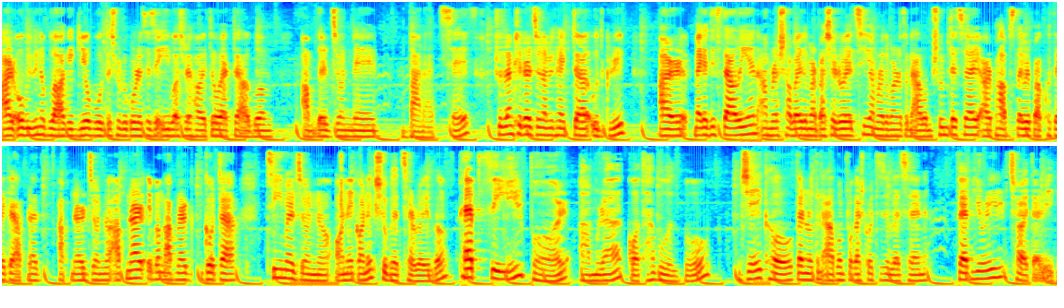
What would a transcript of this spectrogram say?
আর ও বিভিন্ন ব্লগে গিয়েও বলতে শুরু করেছে যে এই বছরে হয়তো একটা অ্যালবাম আমাদের জন্য বানাচ্ছে। সুতরাং সেটার জন্য আমি খানিকটা উদ্গ্রীব। আর মেগান দি স্টালিয়ন আমরা সবাই তোমার পাশে রয়েছি, আমরা তোমার নতুন অ্যালবাম শুনতে চাই। আর ভাবস লাইভের পক্ষ থেকে আপনার আপনার জন্য, আপনার এবং আপনার গোটা টিমের জন্য অনেক অনেক শুভেচ্ছা রইল। Pepsi. এরপর আমরা কথা বলব জে কো তার নতুন অ্যালবাম প্রকাশ করতে চলেছেন ফেব্রুয়ারির ছয় তারিখ,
